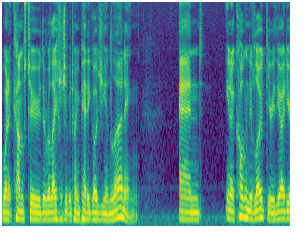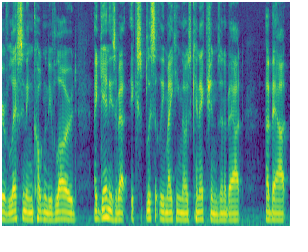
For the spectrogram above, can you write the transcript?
when it comes to the relationship between pedagogy and learning. And you know cognitive load theory the idea of lessening cognitive load again is about explicitly making those connections and about about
